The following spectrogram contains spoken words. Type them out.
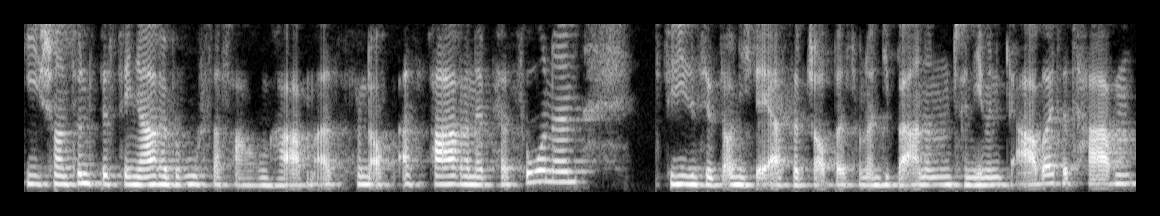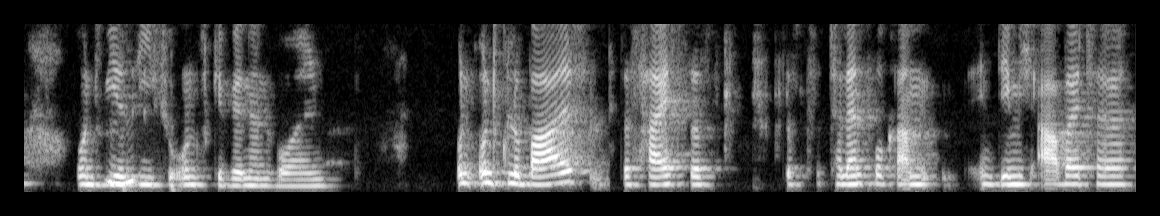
die schon fünf bis zehn Jahre Berufserfahrung haben. Also es sind auch erfahrene Personen, für die das jetzt auch nicht der erste Job ist, sondern die bei anderen Unternehmen gearbeitet haben und wir mhm. sie für uns gewinnen wollen. Und, und global, das heißt, dass das Talentprogramm, in dem ich arbeite,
